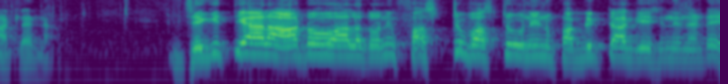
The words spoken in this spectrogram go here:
మాట్లాడినా. జగిత్యాల ఆటో వాళ్ళతోని ఫస్ట్ ఫస్ట్ నేను పబ్లిక్ టాక్ చేసింది ఏంటంటే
